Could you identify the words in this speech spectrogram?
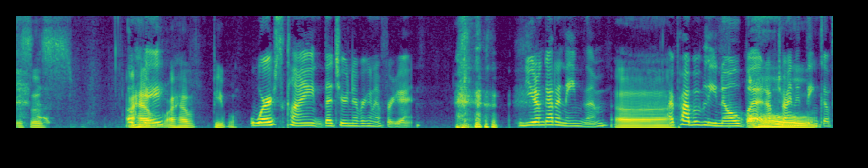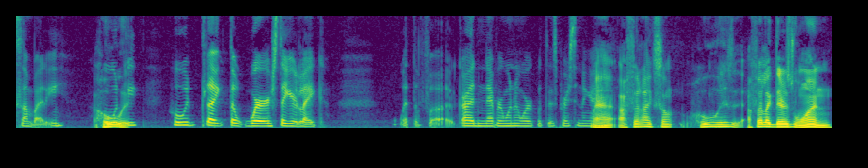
it's just. I have I have people. Worst client that you're never gonna forget. You don't gotta name them. Uh, I probably know, but I'm trying to oh. think of somebody. who would- be who would like the worst that you're like, what the fuck? I never want to work with this person again. man? I feel like some. Who is it? I feel like there's one.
